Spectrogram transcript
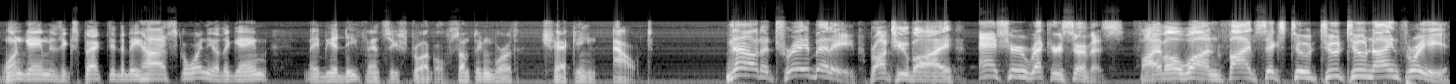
one game is expected to be high scoring, the other game may be a defensive struggle. Something worth checking out. Now to Trey Biddy, brought to you by Asher Wrecker Service, 501 562 2293.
